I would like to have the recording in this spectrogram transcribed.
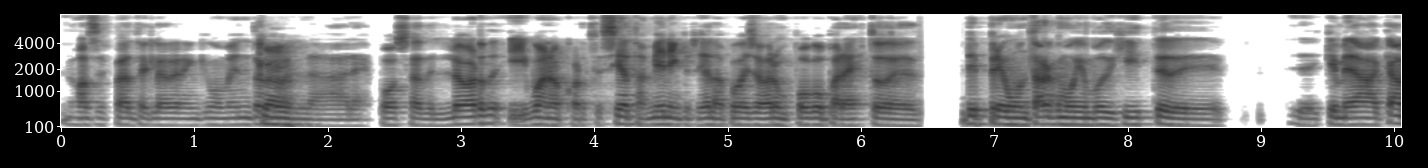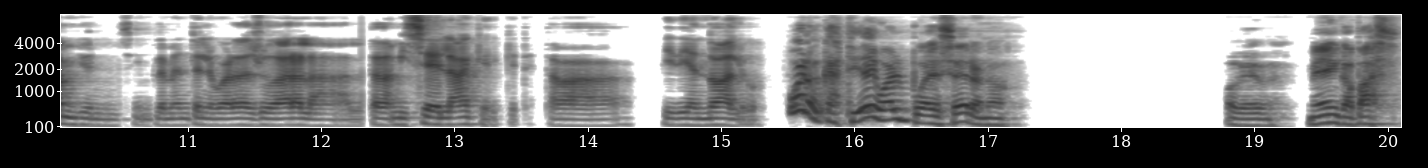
no hace falta aclarar en qué momento Claro. con la, la esposa del Lord. Y bueno, cortesía también, inclusive la puede llevar un poco para esto de, de preguntar, como bien vos dijiste, de, de qué me da a cambio, en- simplemente en lugar de ayudar a la, a la damisela que, que te estaba pidiendo algo. Bueno, castidad igual puede ser o no. Porque medio incapaz.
